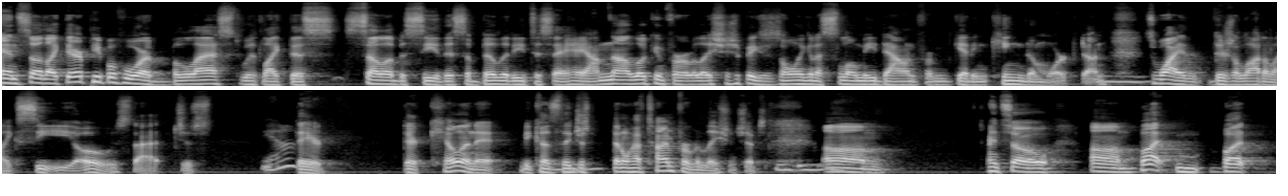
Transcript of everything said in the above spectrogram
and so like there are people who are blessed with like this celibacy, this ability to say, "Hey, I'm not looking for a relationship because it's only going to slow me down from getting kingdom work done." That's why there's a lot of like CEOs that just yeah. they're they're killing it because they just they don't have time for relationships. Um and so um but but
